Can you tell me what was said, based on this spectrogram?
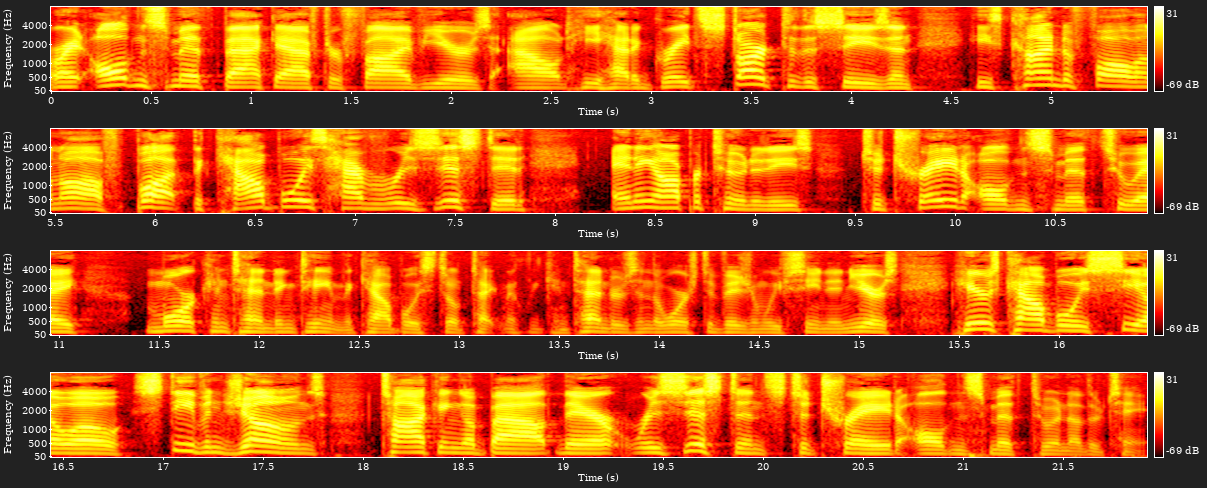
All right, Aldon Smith back after five years out. He had a great start to the season. He's kind of fallen off, but the Cowboys have resisted any opportunities to trade Aldon Smith to a more contending team. The Cowboys still technically contenders in the worst division we've seen in years. Here's Cowboys COO Stephen Jones talking about their resistance to trade Aldon Smith to another team.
